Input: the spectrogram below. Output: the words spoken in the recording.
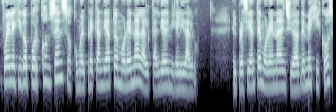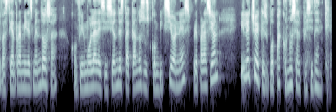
fue elegido por consenso como el precandidato de Morena a la alcaldía de Miguel Hidalgo. El presidente de Morena en Ciudad de México, Sebastián Ramírez Mendoza, confirmó la decisión destacando sus convicciones, preparación y el hecho de que su papá conoce al presidente.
